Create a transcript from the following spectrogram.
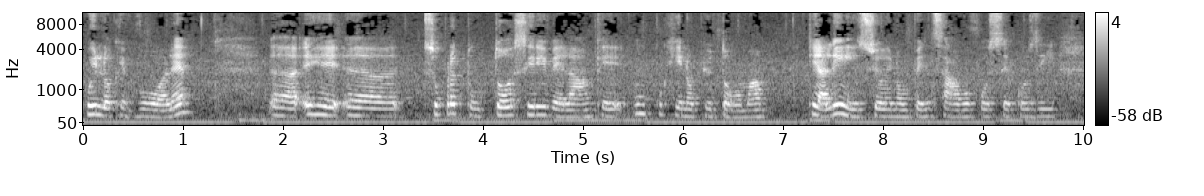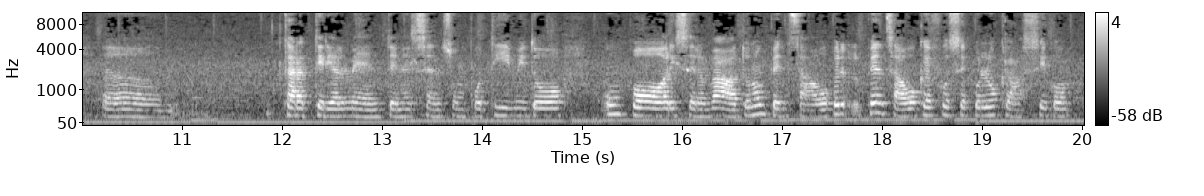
quello che vuole eh, e eh, soprattutto si rivela anche un pochino più Toma che all'inizio io non pensavo fosse così eh, caratterialmente nel senso un po' timido un po' riservato non pensavo pensavo che fosse quello classico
